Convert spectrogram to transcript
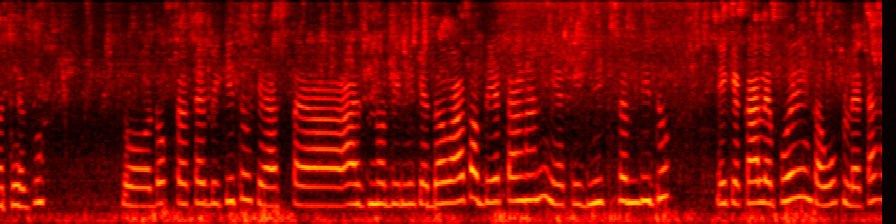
વધેગું તો ડૉક્ટર સાહેબે કીધું કે આસ્તા આજનો દીની કે દવા આપો, બે ટાણાની, એક ઇન્જેક્શન દીધું. એ કે કાલે પોરી કા ઉપલેટા?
